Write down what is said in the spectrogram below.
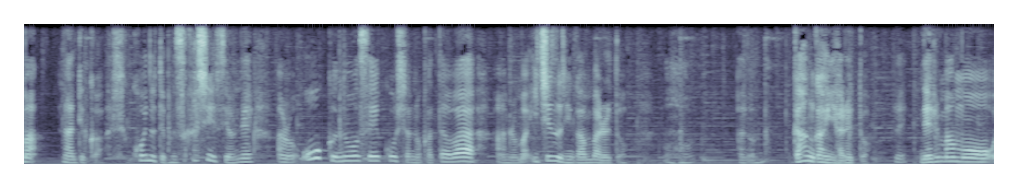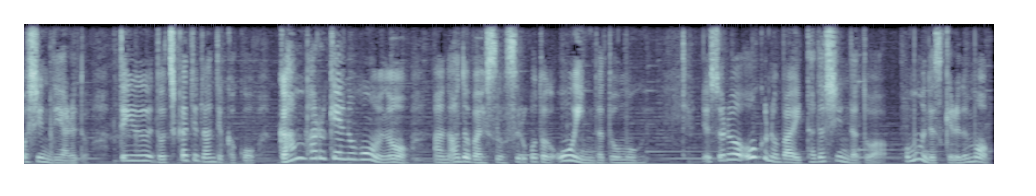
まあなんていうかこういうのって難しいですよね。あの多くの成功者の方はあの、まあ、一途に頑張ると、あのガンガンやれと、ね、寝る間も惜しんでやれとっていうどっちかっていうと何ていうかこう頑張る系の方のあのアドバイスをすることが多いんだと思う。でそれは多くの場合正しいんだとは思うんですけれども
